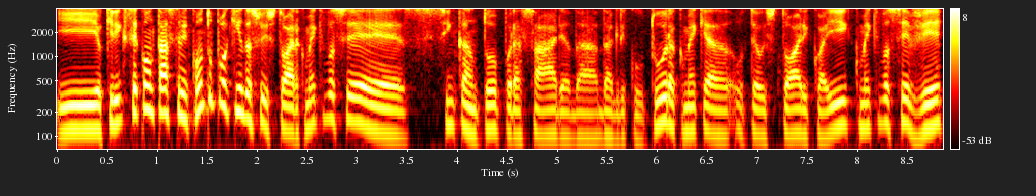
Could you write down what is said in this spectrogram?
E eu queria que você contasse também, conta um pouquinho da sua história, como é que você se encantou por essa área da, da agricultura, como é que é o teu histórico aí, como é que você vê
